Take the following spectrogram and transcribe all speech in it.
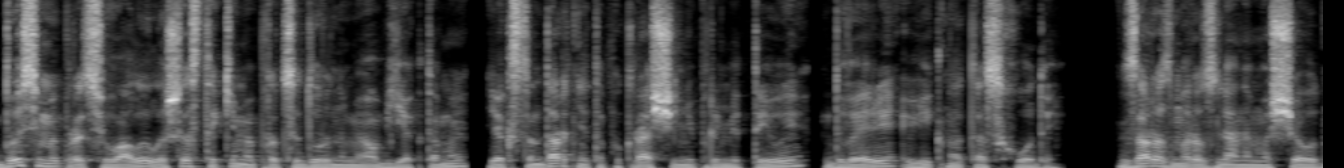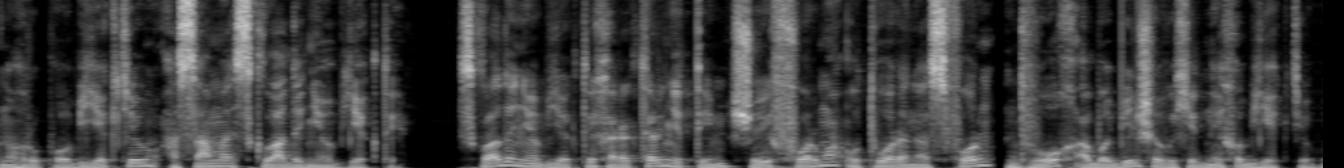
Досі ми працювали лише з такими процедурними об'єктами, як стандартні та покращені примітиви, двері, вікна та сходи. Зараз ми розглянемо ще одну групу об'єктів, а саме складені об'єкти. Складені об'єкти характерні тим, що їх форма утворена з форм двох або більше вихідних об'єктів.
